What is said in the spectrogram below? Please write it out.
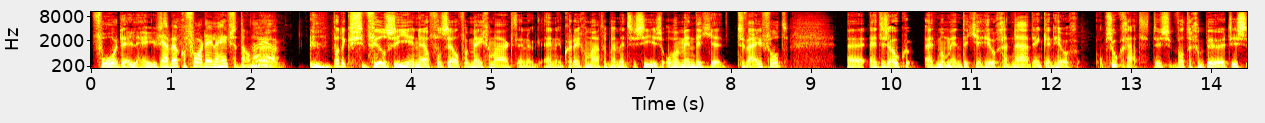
voordelen heeft. Ja, welke voordelen heeft het dan? Nou Eh, ja, wat ik veel zie, in elk geval zelf heb meegemaakt en, en ik regelmatig bij mensen zie, is op het moment dat je twijfelt, eh, het is ook het moment dat je heel gaat nadenken en heel op zoek gaat. Dus wat er gebeurt is,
